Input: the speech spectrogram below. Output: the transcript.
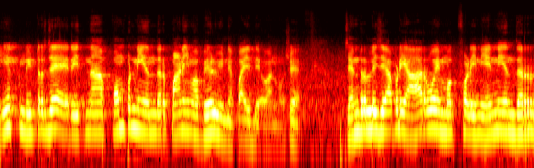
એક લીટર જાય એ રીતના પંપની અંદર પાણીમાં ભેળવીને પાઈ દેવાનું છે. જનરલી જે આપણી હાર હોય મગફળીની, એની અંદર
